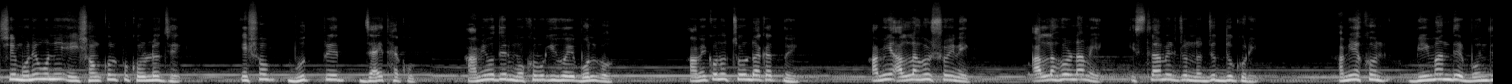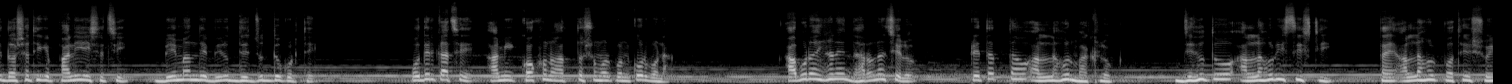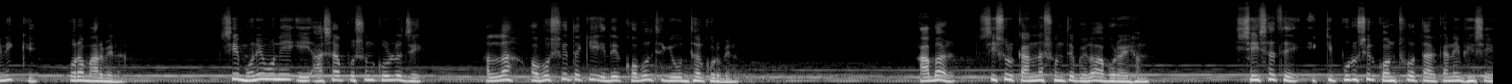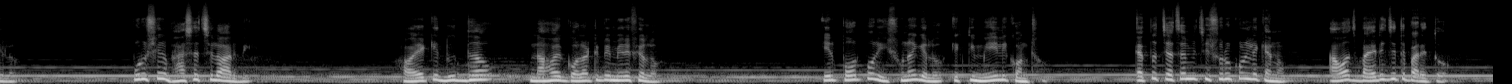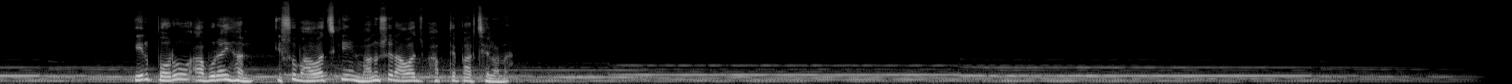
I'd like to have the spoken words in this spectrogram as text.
সে মনে মনে এই সংকল্প করল যে, এসব ভূতপ্রেত যাই থাকুক, আমি ওদের মুখোমুখি হয়ে বলব আমি কোনো চোর ডাকাত নই। আমি আল্লাহর সৈনিক। আল্লাহর নামে ইসলামের জন্য যুদ্ধ করি। আমি এখন বেমানদের বন্দি দশা থেকে পালিয়ে এসেছি বেমানদের বিরুদ্ধে যুদ্ধ করতে। ওদের কাছে আমি কখনো আত্মসমর্পণ করব না। আবু রাইহানের ধারণা ছিল, প্রেতাত্মাও আল্লাহর মাখলুক। যেহেতু আল্লাহরই সৃষ্টি, তাই আল্লাহর পথের সৈনিককে ওরা মারবে না। সে মনে মনে এই আশা পোষণ করল যে আল্লাহ অবশ্যই তাকে এদের কবল থেকে উদ্ধার করবেন। আবার শিশুর কান্না শুনতে পেল আবু রাইহান সেই সাথে একটি পুরুষের কণ্ঠ তার কানে ভেসে এলো। পুরুষের ভাষা ছিল আরবি। হয় একে দুধ দাও, না হয় গলা টিপে মেরে ফেলো। এর পরপরই শোনা গেল একটি মেয়েলি কণ্ঠ। এত চেঁচামেচি শুরু করলে কেন? আওয়াজ বাইরে যেতে পারে তো। এরপরও আবু রাইহান এসব আওয়াজকে মানুষের আওয়াজ ভাবতে পারছিল না।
